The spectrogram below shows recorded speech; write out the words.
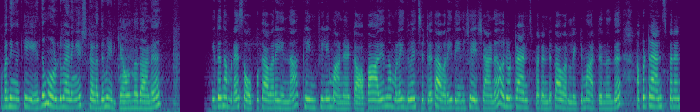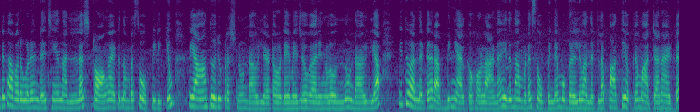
അപ്പം നിങ്ങൾക്ക് ഏത് മോൾഡ് വേണമെങ്കിൽ ഇഷ്ടമുള്ളത് മേടിക്കാവുന്നതാണ്. ഇത് നമ്മുടെ സോപ്പ് കവർ ചെയ്യുന്ന ക്ലിൻ ഫിലിം ആണ് കേട്ടോ. അപ്പോൾ ആദ്യം നമ്മൾ ഇത് വെച്ചിട്ട് കവർ ചെയ്തതിന് ശേഷമാണ് ഒരു ട്രാൻസ്പെറന്റ് കവറിലേക്ക് മാറ്റുന്നത്. അപ്പോൾ ട്രാൻസ്പെറന്റ് കവർ കൂടെ ഉണ്ട് വെച്ച് കഴിഞ്ഞാൽ നല്ല സ്ട്രോങ് ആയിട്ട് നമ്മുടെ സോപ്പ് ഇരിക്കും. യാതൊരു പ്രശ്നവും ഉണ്ടാവില്ല കേട്ടോ. ഡാമേജോ കാര്യങ്ങളോ ഒന്നും ഉണ്ടാവില്ല. ഇത് വന്നിട്ട് റബ്ബിംഗ് ആൽക്കഹോളാണ് ഇത് നമ്മുടെ സോപ്പിന്റെ മുകളിൽ വന്നിട്ടുള്ള പത്തിയൊക്കെ മാറ്റാനായിട്ട്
